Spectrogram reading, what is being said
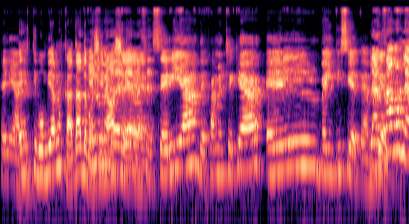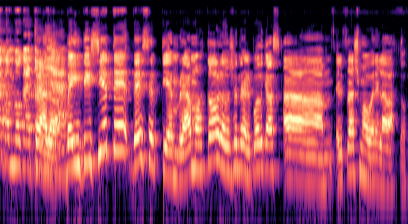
Genial. Es tipo un viernes cada tanto, ¿Qué porque si no de se. viernes es? Sería, déjame chequear, el 27. Lanzamos la convocatoria. Claro, 27 de septiembre. Vamos todos los oyentes del podcast a um, el Flash Mob en el Abasto.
